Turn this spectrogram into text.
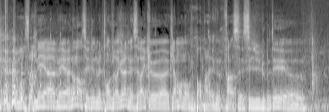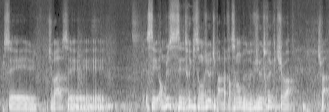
Comment ça? Mais euh, mais euh, non, non, c'est une belle tranche de rigolade, mais c'est vrai que euh, clairement, non, je vais pas en parler. avec- Enfin, c'est c'est le côté. euh, c'est. Tu vois, c'est. C'est En plus, c'est des trucs qui sont vieux, tu parles pas forcément de, de vieux trucs, tu vois. Je sais pas.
